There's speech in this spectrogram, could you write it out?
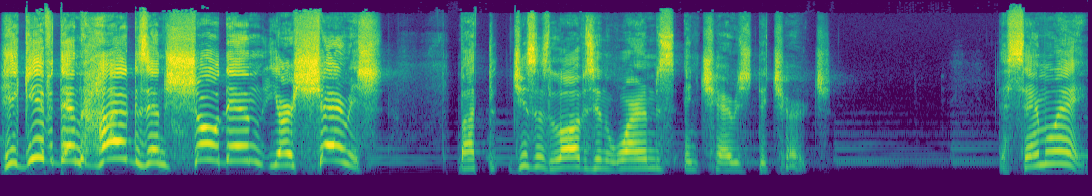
He give them hugs and show them your cherish. But Jesus loves and warms and cherishes the church. The same way.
